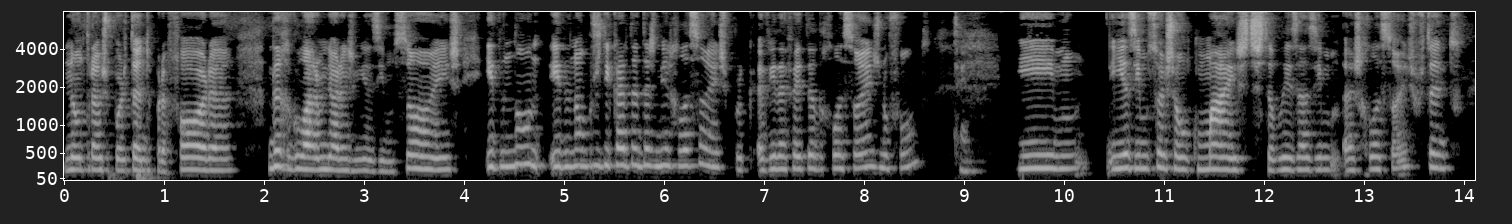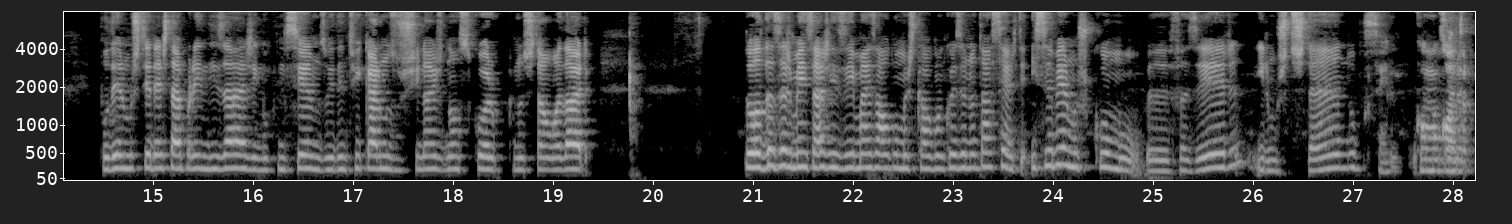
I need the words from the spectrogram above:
não transpor tanto para fora, de regular melhor as minhas emoções e de não, e de não prejudicar tanto as minhas relações, porque a vida é feita de relações, no fundo. Sim. E, e as emoções são o que mais destabiliza as, as relações, portanto, podermos ter esta aprendizagem, o conhecermos, o identificarmos os sinais do nosso corpo que nos estão a dar todas as mensagens e mais algumas de que alguma coisa não está certa e sabermos como uh, fazer, irmos testando, sim, como contra,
